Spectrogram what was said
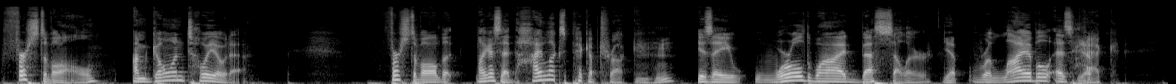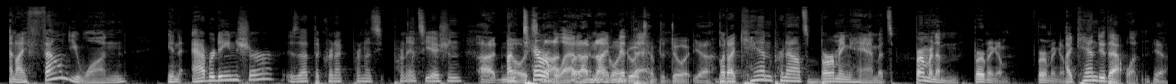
First of all, I'm going Toyota. First of all, the, like I said, the Hilux pickup truck is a worldwide bestseller. Yep. Reliable as heck. And I found you one in Aberdeenshire. Is that the correct pronunciation? Uh, no, I'm it's terrible not, at but it. I'm not going to that. attempt to do it. Yeah, But I can pronounce Birmingham. It's Birmingham. Birmingham, Birmingham. I can do that one. yeah.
